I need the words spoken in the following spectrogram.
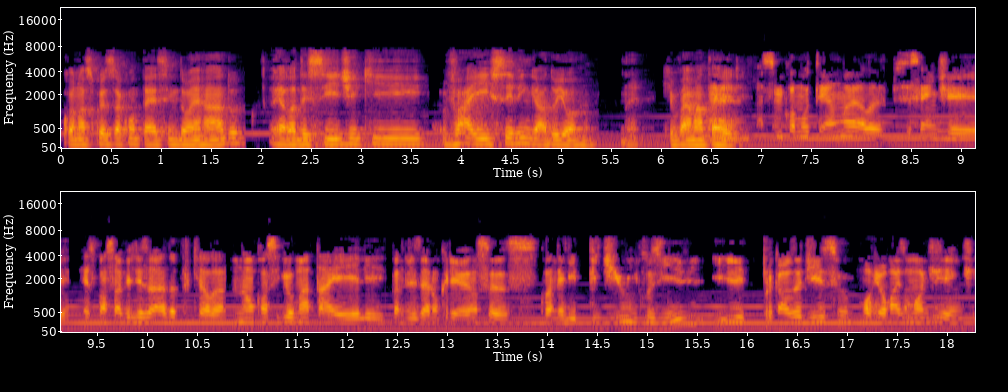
quando as coisas acontecem e dão errado, ela decide que vai se vingar do Johan, né? Que vai matar É, ele. assim como o tema, ela se sente responsabilizada porque ela não conseguiu matar ele quando eles eram crianças, quando ele pediu, inclusive, e por causa disso morreu mais um monte de gente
